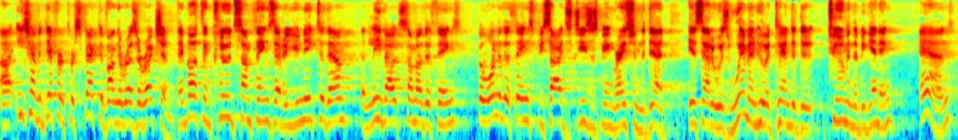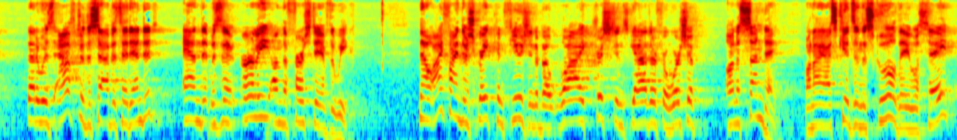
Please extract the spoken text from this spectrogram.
uh, each have a different perspective on the resurrection. They both include some things that are unique to them and leave out some other things. But one of the things, besides Jesus being raised from the dead, is that it was women who attended the tomb in the beginning, and that it was after the Sabbath had ended, and it was early on the first day of the week. Now, I find there's great confusion about why Christians gather for worship on a Sunday. When I ask kids in the school, they will say,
